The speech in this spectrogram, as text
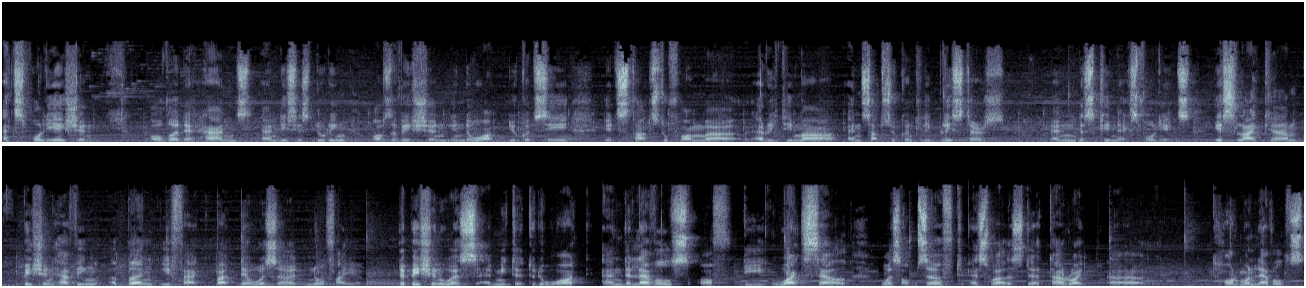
exfoliation over the hands and this is during observation in the ward. You could see it starts to form uh, erythema and subsequently blisters and the skin exfoliates. It's like um, patient having a burn effect but there was uh, no fire. The patient was admitted to the ward and the levels of the white cell was observed as well as the thyroid uh, hormone levels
